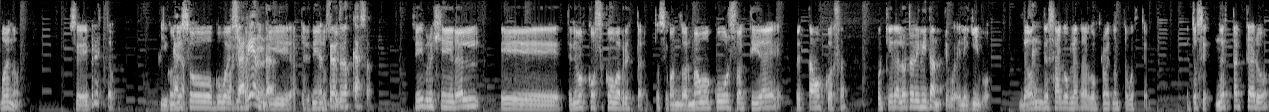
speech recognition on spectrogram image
bueno, se presta. Y con Claro. eso ocupa O se hasta arrienda, que- hasta que tiene En el peor de los casos. Sí, pero en general eh, tenemos cosas como para prestar. Entonces, cuando armamos cursos, actividades, prestamos cosas, porque era la otra limitante, el equipo. ¿De dónde saco plata para comprarme tanta cuestión? Entonces, no es tan caro,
